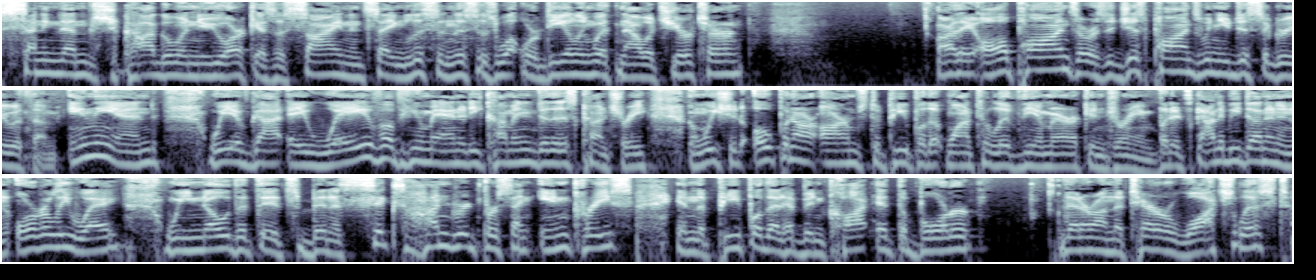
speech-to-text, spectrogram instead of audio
sending them to Chicago and New York as a sign and saying, "Listen, this is what we're dealing with. Now it's your turn." Are they all pawns or is it just pawns when you disagree with them? In the end, we have got a wave of humanity coming to this country and we should open our arms to people that want to live the American dream. But it's got to be done in an orderly way. We know that it's been a 600% increase in the people that have been caught at the border that are on the terror watch list.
